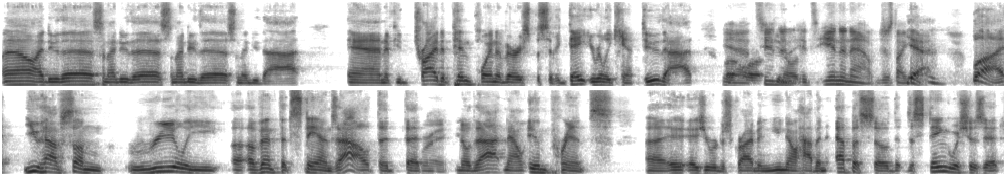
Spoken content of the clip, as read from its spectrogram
well, I do this and I do this and I do this and I do that. And if you try to pinpoint a very specific date, you really can't do that. Yeah or, it's in, you know, and, it's in and out just like yeah. But you have some really uh, event that stands out that that right you know that now imprints uh, as you were describing. You now have an episode that distinguishes it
